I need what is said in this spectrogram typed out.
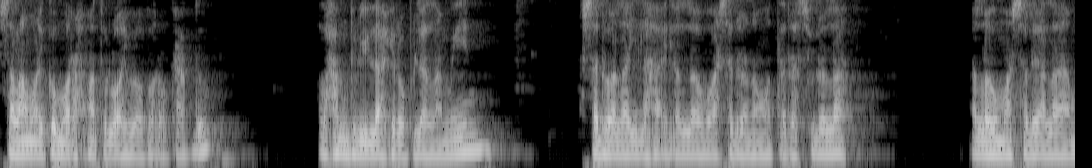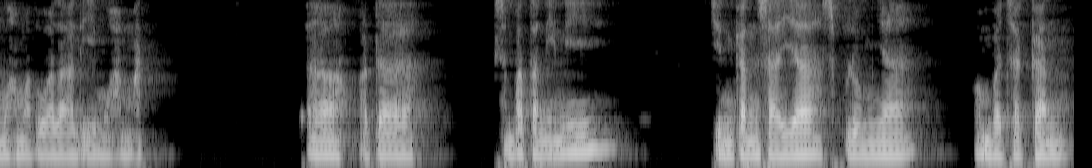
Assalamualaikum warahmatullahi wabarakatuh. Alhamdulillahirabbil alamin. Asyhadu an la ilaha illallah wa asyhadu anna muhammadar rasulullah. Allahumma shalli ala Muhammad wa ala ali Muhammad. Uh, Pada kesempatan ini izinkan saya sebelumnya membacakan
